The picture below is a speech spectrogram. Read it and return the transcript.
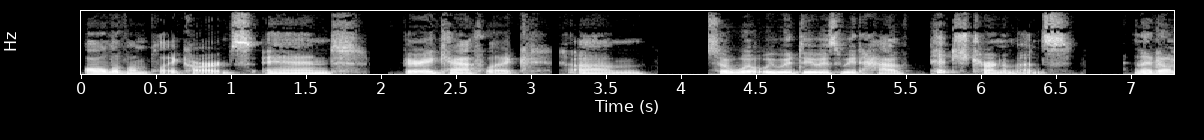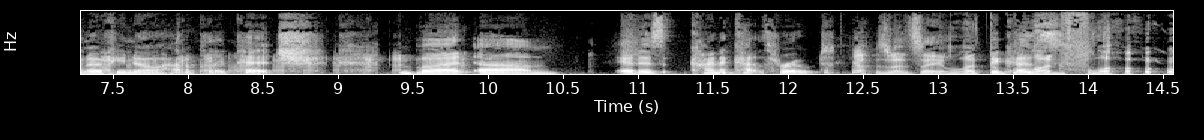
All of them play cards and very Catholic. Um, so what we would do is we'd have pitch tournaments. And I don't know if you know how to play pitch, but um, it is kind of cutthroat. I was about to say, let the blood flow.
